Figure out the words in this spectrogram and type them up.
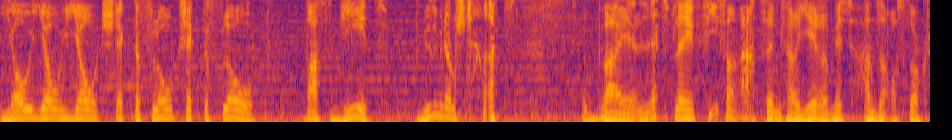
Yo, yo, yo, check the flow, check the flow. Was geht? Wir sind wieder am Start bei Let's Play FIFA 18 Karriere mit Hansa Rostock.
